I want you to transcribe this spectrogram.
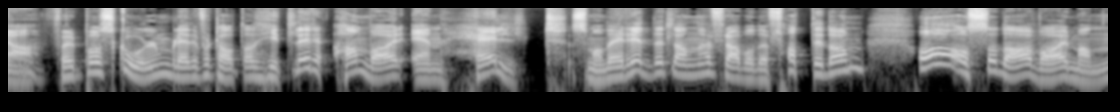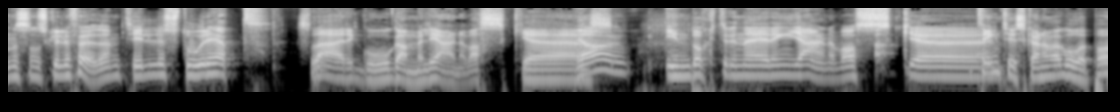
Ja, for på skolen ble det fortalt at Hitler han var en helt som hadde reddet landet fra både fattigdom, og også da var mannen som skulle føre dem til storhet. Så det er god, gammel hjernevask. eh, Ja, indoktrinering, hjernevask eh, Ting tyskerne var gode på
